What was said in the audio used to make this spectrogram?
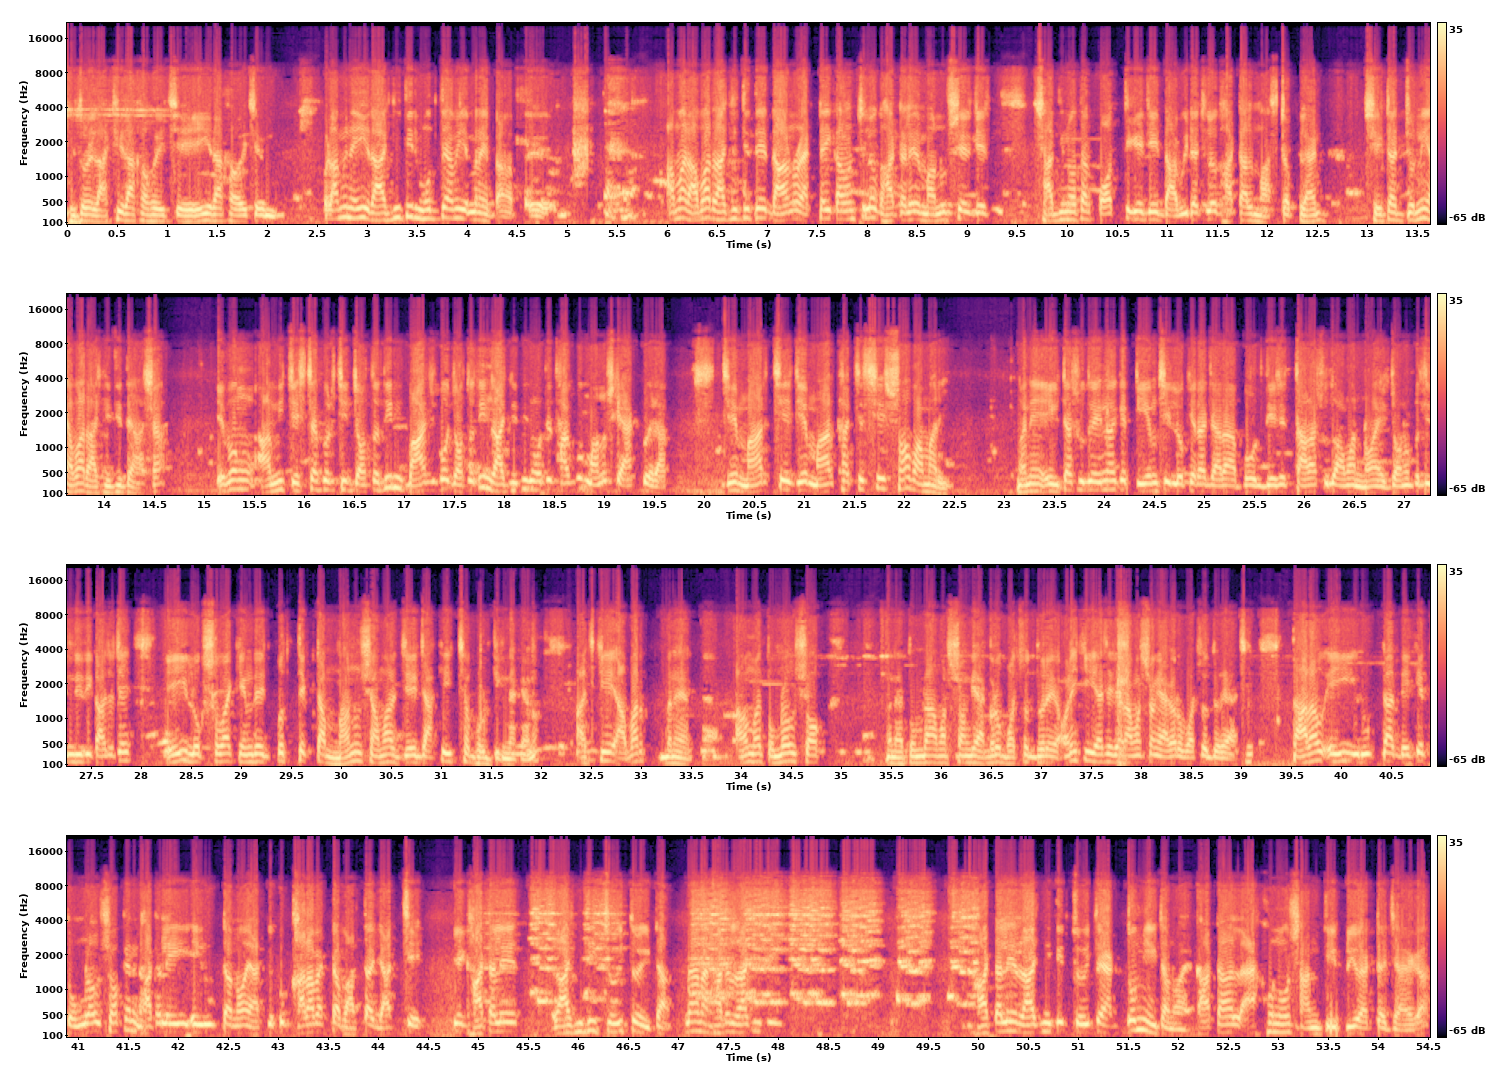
ভিতরে লাঠি রাখা হয়েছে, এই রাখা হয়েছে। আমি না এই রাজনীতির মধ্যে আমি মানে আমার আবার রাজনীতিতে দাঁড়ানোর একটাই কারণ ছিল ঘাটালের মানুষের যে স্বাধীনতার পর থেকে যে দাবিটা ছিল ঘাটাল মাস্টার প্ল্যান, সেটার জন্যই আবার রাজনীতিতে আসা। এবং আমি চেষ্টা করছি যতদিন বাঁচবো, যতদিন রাজনীতির মধ্যে থাকব, মানুষকে এক করে রাখব। যে মারছে, যে মার খাচ্ছে, সে সব আমারই। মানে এইটা শুধু এই নয় যে টিএমসি লোকেরা যারা ভোট দিয়েছে, তারা শুধু আমার নয় জনপ্রতিনিধি কাজ হচ্ছে এই লোকসভা কেন্দ্রের প্রত্যেকটা মানুষ আমার যে যাকে ইচ্ছা ভোট দিক না কেন, আজকে আবার মানে আমার তোমরাও শখ মানে তোমরা আমার সঙ্গে এগারো বছর ধরে, অনেকেই আছে যারা আমার সঙ্গে এগারো বছর ধরে আছে, তারাও এই রূপটা দেখে তোমরাও শখ কেন? ঘাটালে এই এই রূপটা নয়, আজকে খুব খারাপ একটা বার্তা যাচ্ছে যে ঘাটালে রাজনীতির চরিত্র এটা না না, ঘাটাল রাজনীতি ঘাটালের রাজনীতির চরিত্র একদমই এটা নয়। ঘাটাল এখনও শান্তিপ্রিয় একটা জায়গা।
